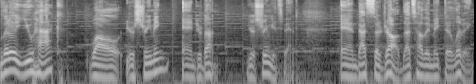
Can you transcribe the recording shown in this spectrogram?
Literally, you hack while you're streaming and you're done. Your stream gets banned. And that's their job. That's how they make their living.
